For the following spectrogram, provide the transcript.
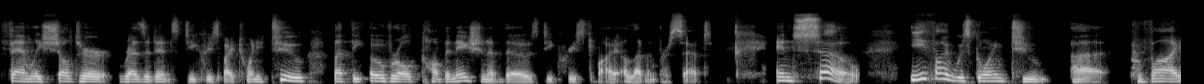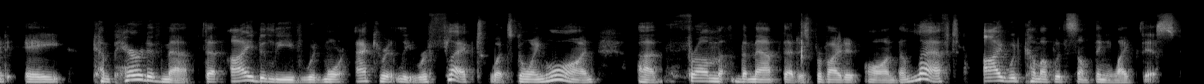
family shelter residents decreased by 22, but the overall combination of those decreased by 11%. And so if I was going to uh, provide a comparative map that I believe would more accurately reflect what's going on uh, from the map that is provided on the left, I would come up with something like this,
